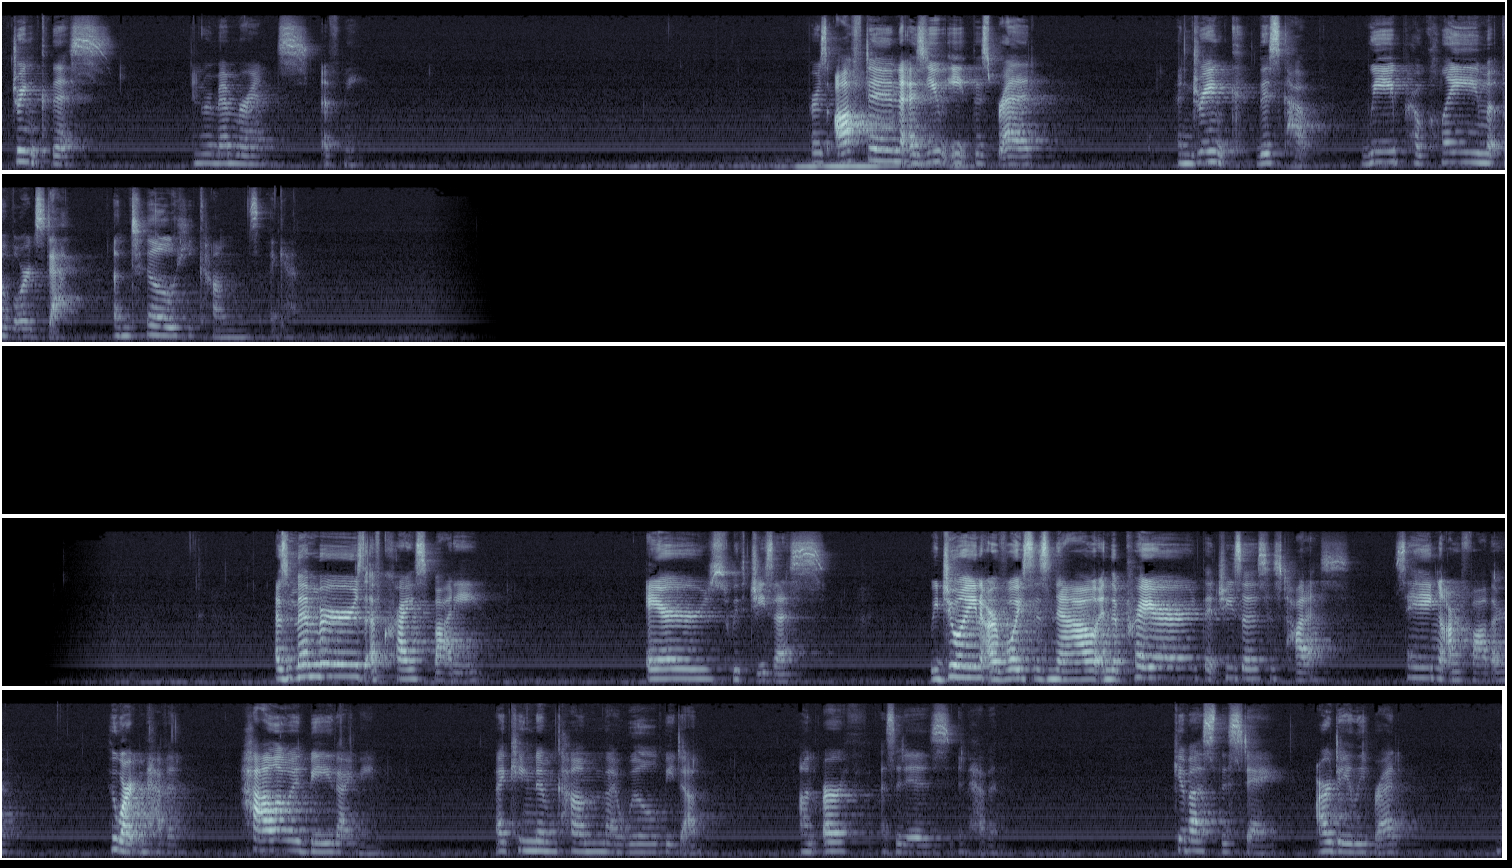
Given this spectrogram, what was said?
Drink this in remembrance of me. For as often as you eat this bread and drink this cup, we proclaim the Lord's death until he comes again. As members of Christ's body, heirs with Jesus, we join our voices now in the prayer that Jesus has taught us, saying, Our Father, who art in heaven, hallowed be thy name. Thy kingdom come, thy will be done, on earth as it is in heaven. Give us this day our daily bread,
